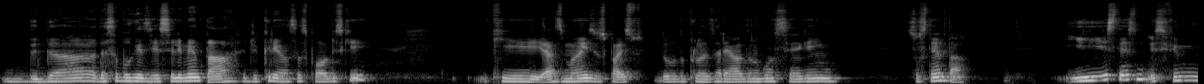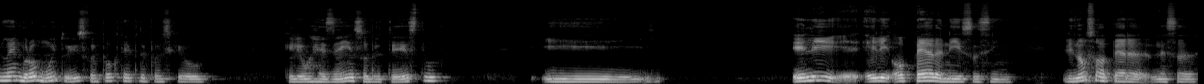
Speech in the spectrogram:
da, dessa burguesia se alimentar de crianças pobres que, que as mães e os pais do, do proletariado não conseguem sustentar. E esse, texto, esse filme me lembrou muito isso, foi pouco tempo depois que eu, que eu li uma resenha sobre o texto. E ele, ele opera nisso, assim. Ele não só opera nessa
